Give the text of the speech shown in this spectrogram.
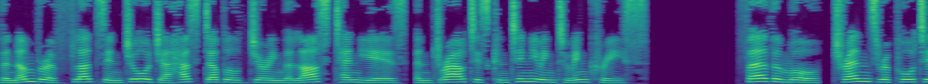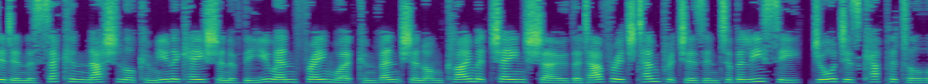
the number of floods in Georgia has doubled during the last 10 years, and drought is continuing continuing to increase. Furthermore, trends reported in the Second National Communication of the UN Framework Convention on Climate Change show that average temperatures in Tbilisi, Georgia's capital,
